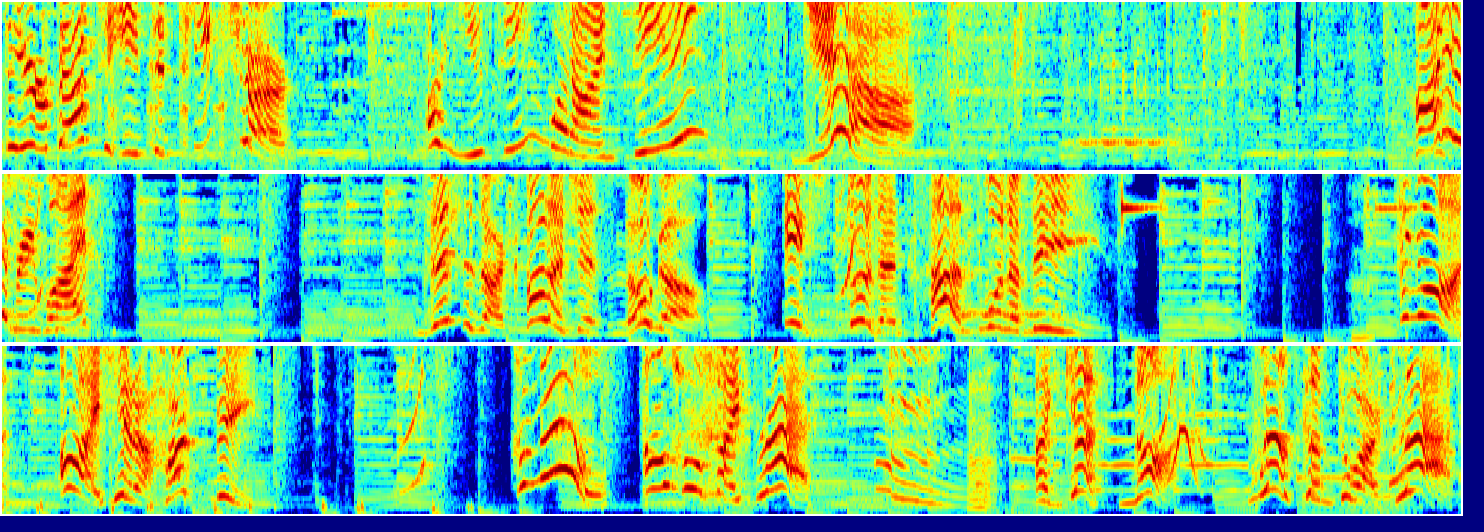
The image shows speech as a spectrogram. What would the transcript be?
They're about to eat the teacher! Are you seeing what I'm seeing? Yeah! Hi, everyone! This is our college's logo! Each student has one of these! Hang on! Ah, I hear a heartbeat! Oh no! I'll hold my breath! Hmm, I guess not! Welcome to our class!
